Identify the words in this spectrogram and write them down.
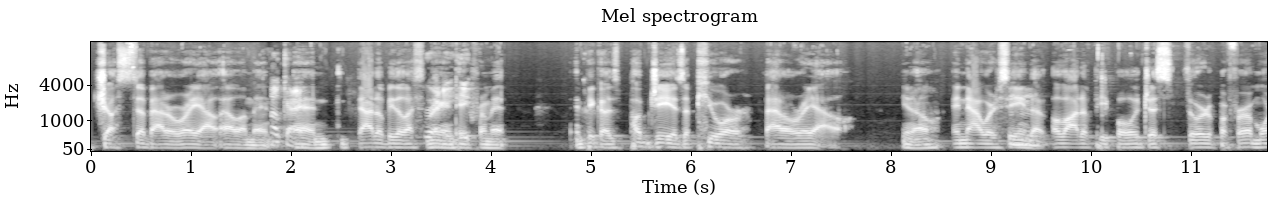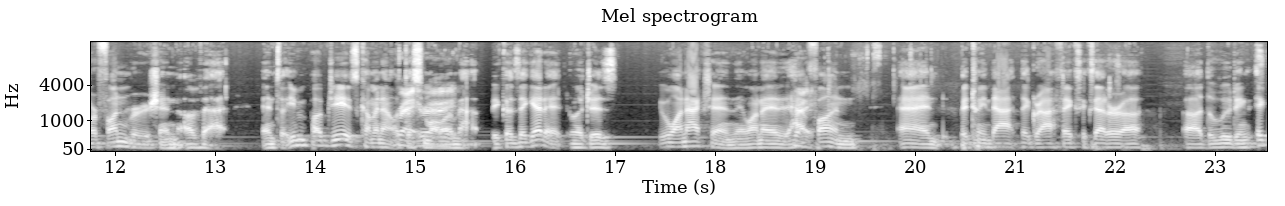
just the battle royale element. Okay. And that'll be the lesson right. they can take from it. And because PUBG is a pure battle royale, you know, and now we're seeing mm-hmm. that a lot of people just sort of prefer a more fun version of that. And so even PUBG is coming out with right, a smaller right. map because they get it, which is you want action, they want to have fun and between that, the graphics, etc., uh, the looting, it,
